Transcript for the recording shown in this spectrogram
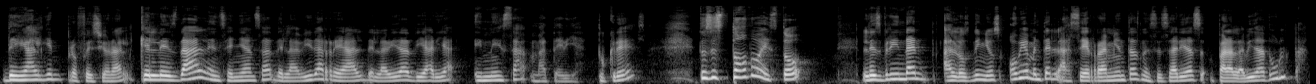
de alguien profesional que les da la enseñanza de la vida real, de la vida diaria en esa materia. ¿Tú crees? Entonces, todo esto les brindan a los niños, obviamente, las herramientas necesarias para la vida adulta.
